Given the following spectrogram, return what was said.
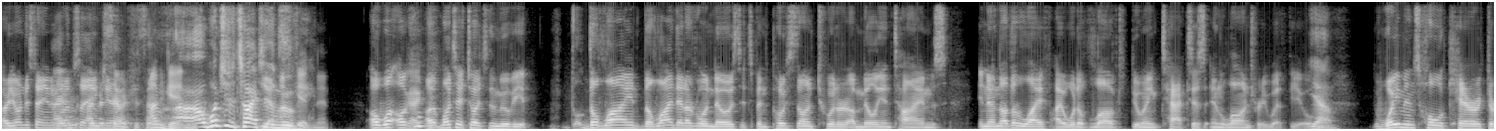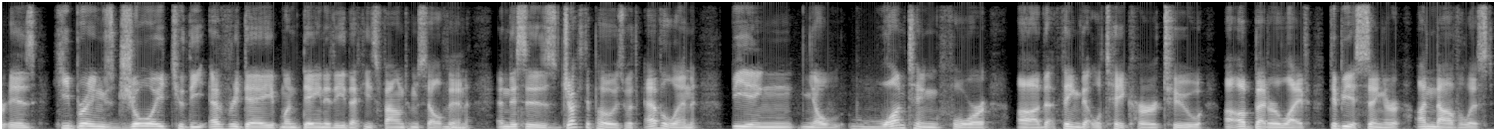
are you understanding what I I'm saying? I understand here? what you're saying. I'm getting I I want you to tie it to Yeah, the I'm movie. getting it. Oh well, okay. Uh, once I told you the movie, the line, the line that everyone knows, it's been posted on Twitter a million times. In another life, I would have loved doing taxes and laundry with you. Yeah. Waymond's whole character is he brings joy to the everyday mundanity that he's found himself in. And this is juxtaposed with Evelyn being, you know, wanting for uh, that thing that will take her to a, a better life, to be a singer, a novelist,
